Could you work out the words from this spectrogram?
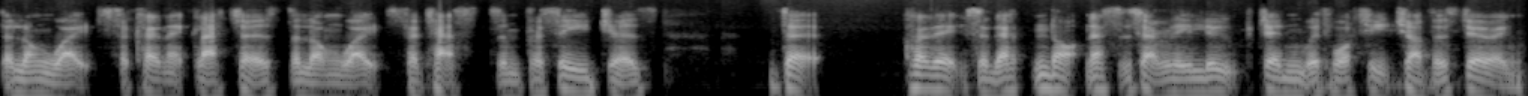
the long waits for clinic letters, the long waits for tests and procedures, that clinics are not necessarily looped in with what each other's doing,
